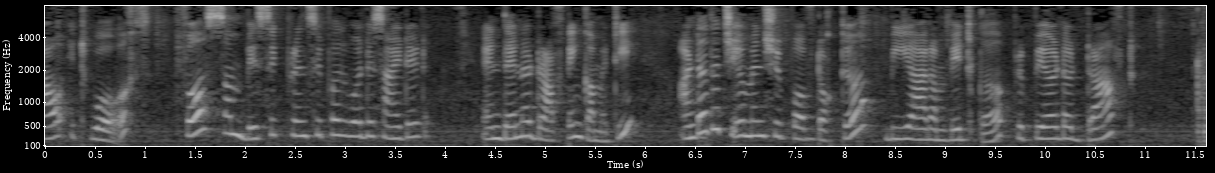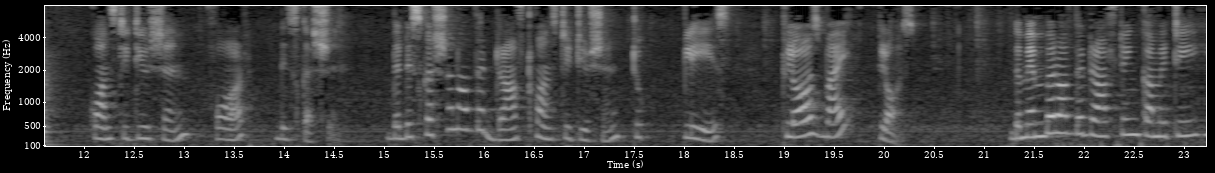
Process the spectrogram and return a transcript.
how it works first some basic principles were decided and then a drafting committee under the chairmanship of Dr. B. R. Ambedkar prepared a draft constitution for discussion. The discussion of the draft constitution took place clause by clause. The member of the drafting committee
